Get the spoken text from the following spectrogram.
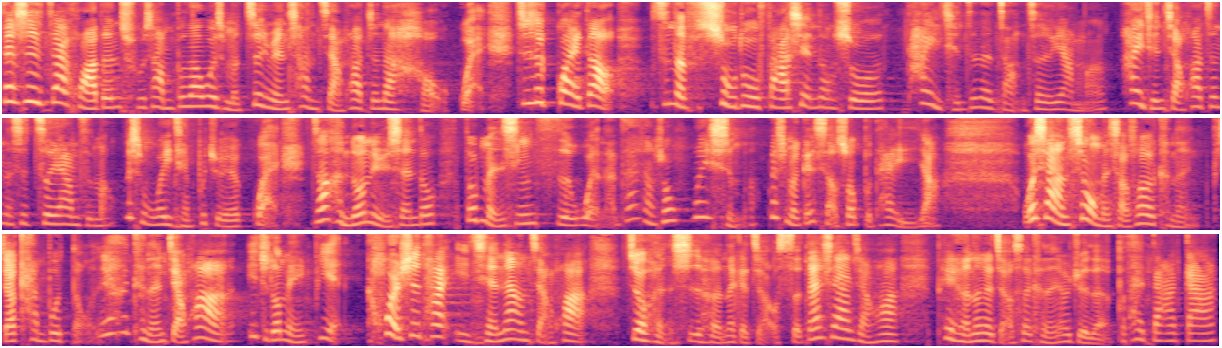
但是在《华灯初上》，不知道为什么郑元畅讲话真的好怪，就是怪到真的速度发现都说他以前真的长这样吗？他以前讲话真的是这样子吗？为什么我以前不觉得怪？你知道很多女生都都扪心自问啊，她想说为什么？为什么跟小时候不太一样？我想是我们小时候可能比较看不懂，因为他可能讲话一直都没变，或者是他以前那样讲话就很适合那个角色，但现在讲话配合那个角色，可能又觉得不太搭嘎。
